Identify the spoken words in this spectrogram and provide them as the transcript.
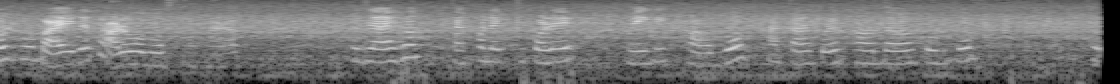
বসবো, বাইরে তো আরও অবস্থা খারাপ। তো যাই হোক, এখন একটু পরে মেয়েকে খাওয়াবো, আর তারপরে খাওয়া দাওয়া করব। তো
